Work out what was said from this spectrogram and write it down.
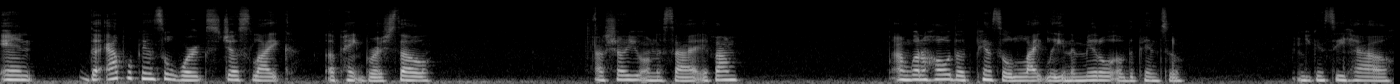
And the Apple Pencil works just like a paintbrush. So I'll show you on the side. If I'm I'm going to hold the pencil lightly in the middle of the pencil. You can see how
